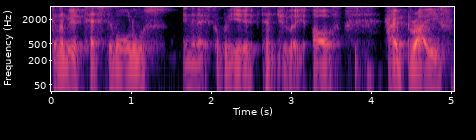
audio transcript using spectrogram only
going to be a test of all of us in the next couple of years, potentially, of how brave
